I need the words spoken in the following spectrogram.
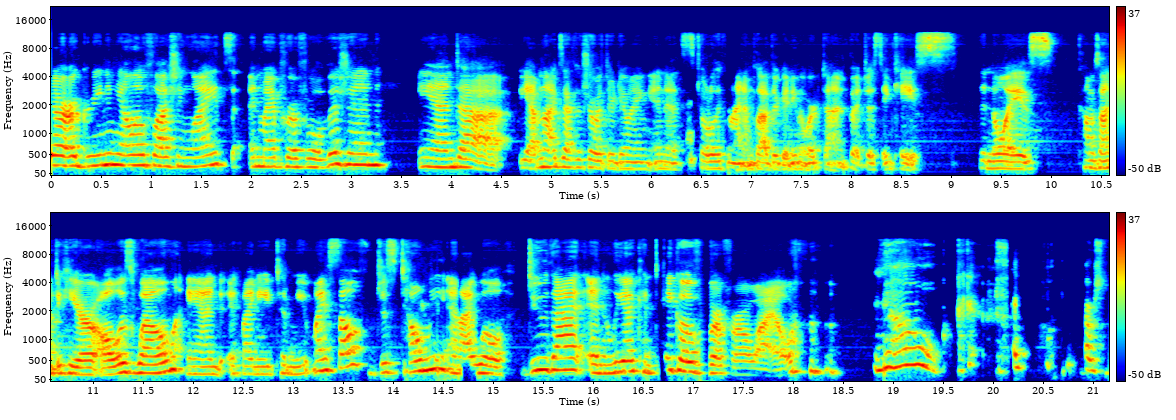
There are green and yellow flashing lights in my peripheral vision. And uh, yeah, I'm not exactly sure what they're doing, and it's totally fine. I'm glad they're getting the work done. But just in case the noise comes onto here, all is well. And if I need to mute myself, just tell me and I will do that. And Leah can take over for a while. no, I, I, I was,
